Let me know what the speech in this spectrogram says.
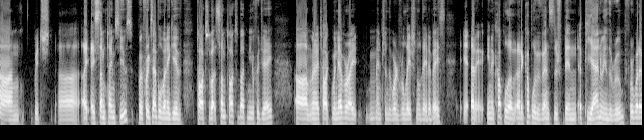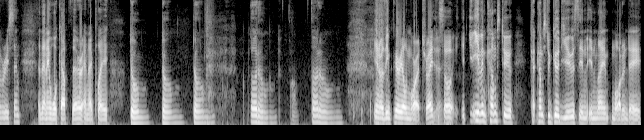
Um, which uh, I, I, sometimes use, but for example, when I give talks about some talks about Neo4j, um, when I talk, whenever I mention the word relational database, a, in a couple of at a couple of events, there's been a piano in the room for whatever reason, and then I walk up there and I play dum dum dum, dum, dum, you know the imperial march, right? Yeah, so yeah. It, it, even comes to comes to good use in, in my modern day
